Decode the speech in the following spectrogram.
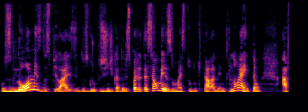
Os nomes dos pilares e dos grupos de indicadores pode até ser o mesmo, mas tudo que está lá dentro não é. Então, a,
